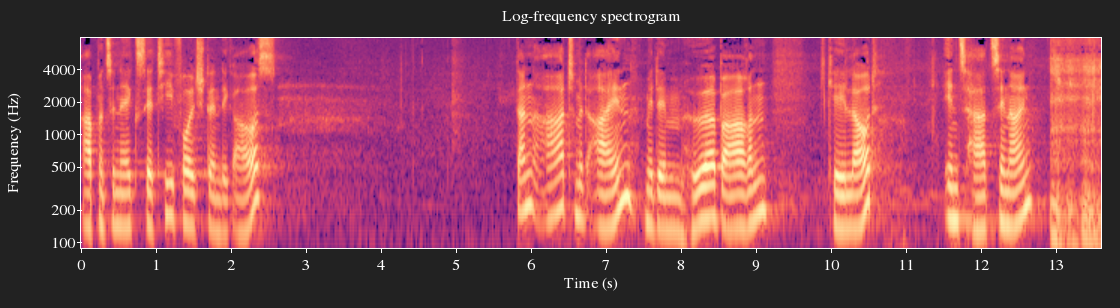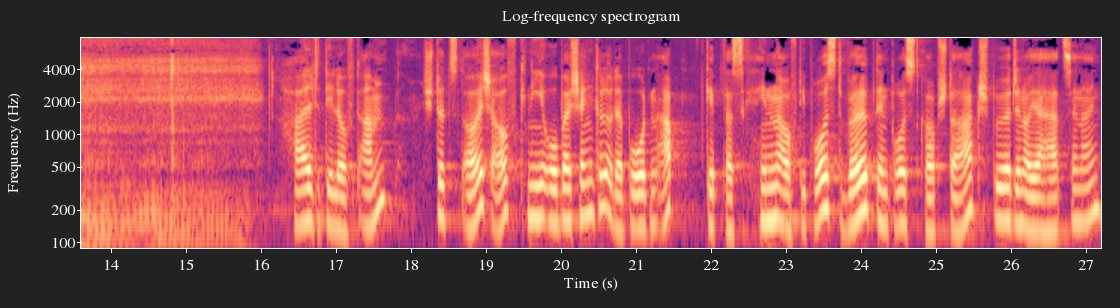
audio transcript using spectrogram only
Atme zunächst sehr tief vollständig aus. Dann atmet ein mit dem hörbaren Kehllaut ins Herz hinein. Haltet die Luft an, stützt euch auf Knie, Oberschenkel oder Boden ab, gebt das hin auf die Brust, wölbt den Brustkorb stark, spürt in euer Herz hinein.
